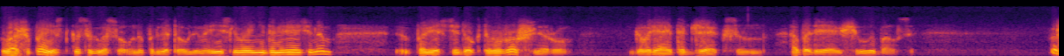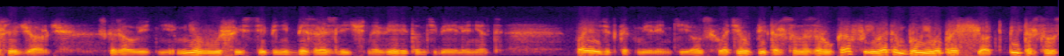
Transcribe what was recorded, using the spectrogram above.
Ваша поездка согласована, подготовлена. Если вы не доверяете нам, поверьте доктору Рошлеру. Говоря это, Джексон ободряюще улыбался. «Пошли, Джордж», — сказал Уитни. «Мне в высшей степени безразлично, верит он тебе или нет». Поедет как миленький. Он схватил Питерсона за рукав, и в этом был его просчет. Питерсон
